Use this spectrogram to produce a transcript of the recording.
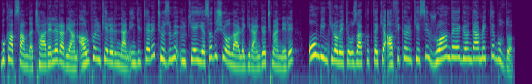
Bu kapsamda çareler arayan Avrupa ülkelerinden İngiltere çözümü ülkeye yasa dışı yollarla giren göçmenleri 10 bin kilometre uzaklıktaki Afrika ülkesi Ruanda'ya göndermekte buldu.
